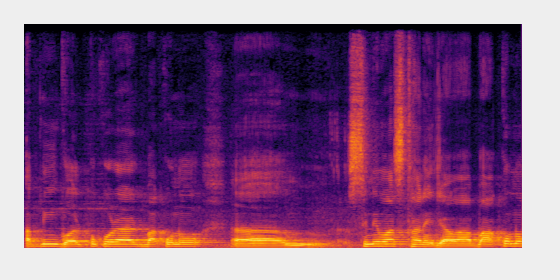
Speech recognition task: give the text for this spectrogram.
আপনি গল্প করার বা কোনো সিনেমা স্থানে যাওয়া বা কোনো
